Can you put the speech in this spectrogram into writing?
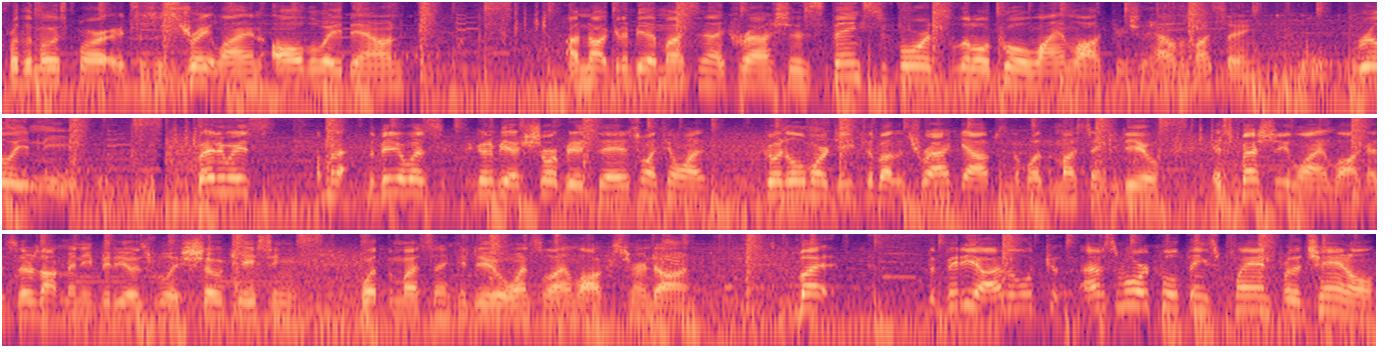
for the most part, it's just a straight line all the way down. I'm not gonna be the Mustang that crashes. Thanks to Ford's little cool line lock picture they have on the Mustang. Really neat. But anyways, gonna, the video was gonna be a short video today. I just want to go into a little more detail about the track apps and what the Mustang can do, especially line lock, as there's not many videos really showcasing what the Mustang can do once the line lock is turned on. But the video, I have, I have some more cool things planned for the channel.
